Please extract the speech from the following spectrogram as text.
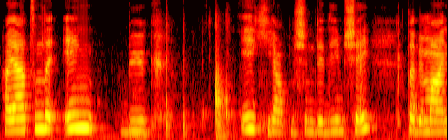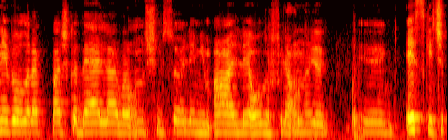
Hayatımda en büyük iyi ki yapmışım dediğim şey tabi manevi olarak başka değerler var. Onu şimdi söylemeyeyim. Aile olur filan onları e, es geçip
